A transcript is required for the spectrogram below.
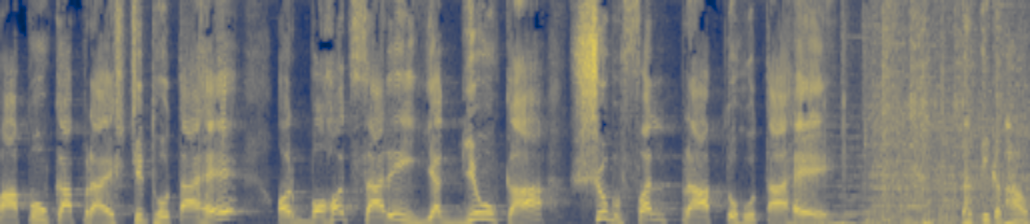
पापों का प्रायश्चित होता है और बहुत सारे यज्ञों का शुभ फल प्राप्त होता है। भक्ति का भाव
